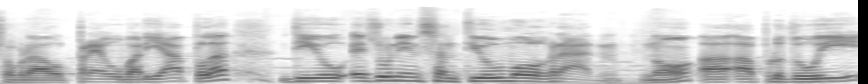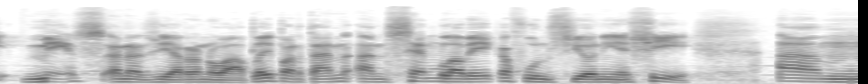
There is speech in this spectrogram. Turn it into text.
sobre el preu variable, diu, és un incentiu molt gran no? a, a produir més energia renovable i, per tant, ens sembla bé que funcioni així. Um,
